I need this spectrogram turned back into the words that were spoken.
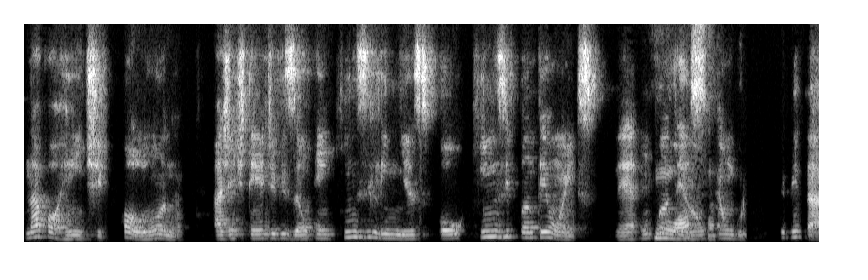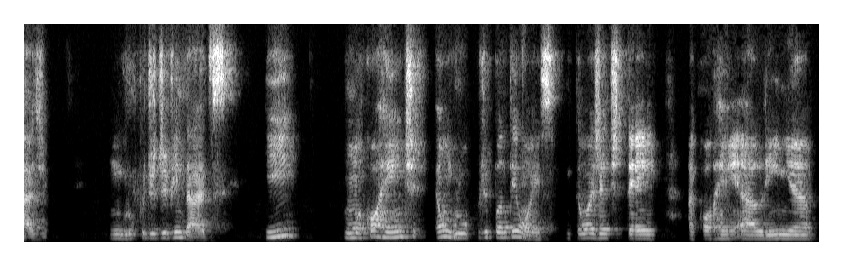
Na corrente colona, a gente tem a divisão em 15 linhas ou 15 panteões. Né? Um panteão Nossa. é um grupo de divindade, um grupo de divindades. E uma corrente é um grupo de panteões. Então a gente tem a, corrente, a linha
